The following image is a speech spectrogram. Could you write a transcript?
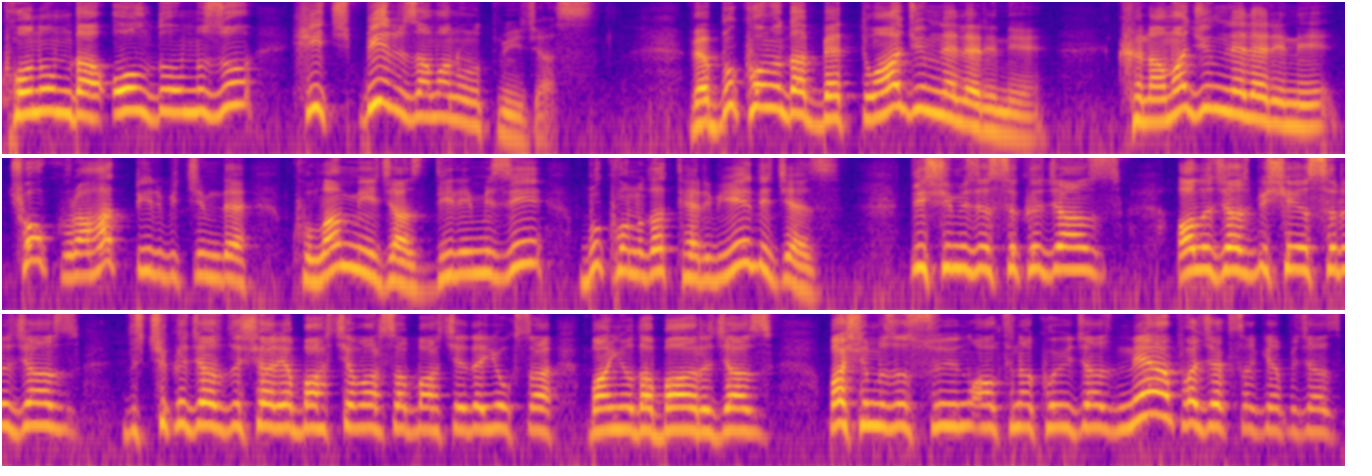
konumda olduğumuzu hiçbir zaman unutmayacağız. Ve bu konuda beddua cümlelerini kınama cümlelerini çok rahat bir biçimde kullanmayacağız. Dilimizi bu konuda terbiye edeceğiz. Dişimizi sıkacağız, alacağız bir şey ısıracağız, çıkacağız dışarıya bahçe varsa bahçede yoksa banyoda bağıracağız. Başımızı suyun altına koyacağız. Ne yapacaksak yapacağız.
